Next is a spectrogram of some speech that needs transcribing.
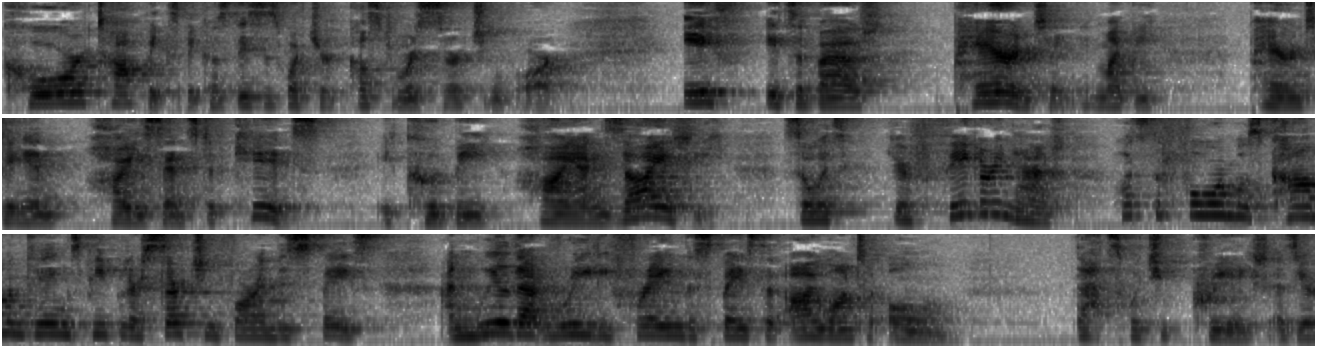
core topics because this is what your customer is searching for. If it's about parenting, it might be parenting in highly sensitive kids. It could be high anxiety. So it's you're figuring out what's the four most common things people are searching for in this space and will that really frame the space that I want to own? That's what you create as your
